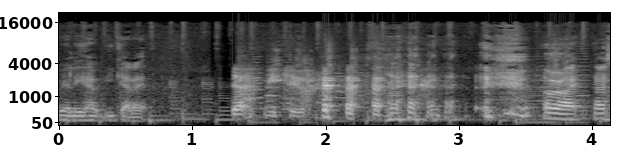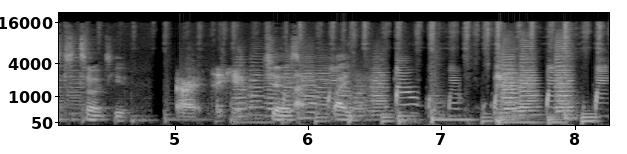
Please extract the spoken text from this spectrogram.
really hope you get it. Yeah, me too. all right, nice to talk to you. All right, thank you. Cheers. Bye. Bye.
